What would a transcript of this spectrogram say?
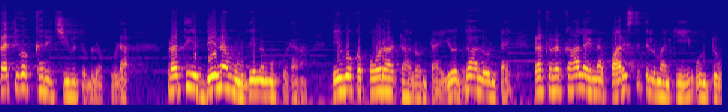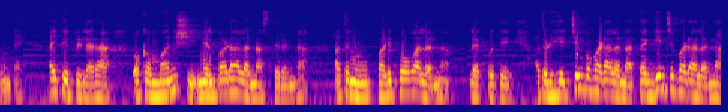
ప్రతి ఒక్కరి జీవితంలో కూడా ప్రతి దినము దినము కూడా ఏవో ఒక పోరాటాలు ఉంటాయి యుద్ధాలు ఉంటాయి రకరకాలైన పరిస్థితులు మనకి ఉంటూ ఉంటాయి. అయితే పిల్లరా ఒక మనిషి నిలబడాలన్నా స్థిరంగా అతను పడిపోవాలన్నా లేకపోతే అతడు హెచ్చింపబడాలన్నా తగ్గించబడాలన్నా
